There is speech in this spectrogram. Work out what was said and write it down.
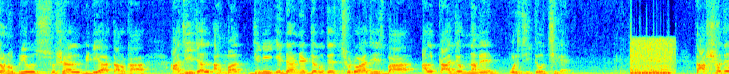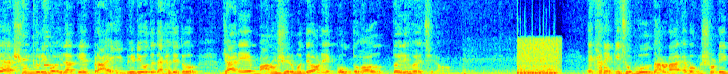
জনপ্রিয় সোশ্যাল মিডিয়া তারকা আজিজ আল আহমদ, যিনি ইন্টারনেট জগতে ছোট আজিজ বা আল কাজম নামে পরিচিত ছিলেন। তার সাথে এক সুন্দরী মহিলাকে প্রায় ভিডিওতে দেখা যেত, যা নিয়ে মানুষের মধ্যে অনেক কৌতূহল তৈরি হয়েছিল। এখানে কিছু ভুল ধারণা এবং সঠিক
